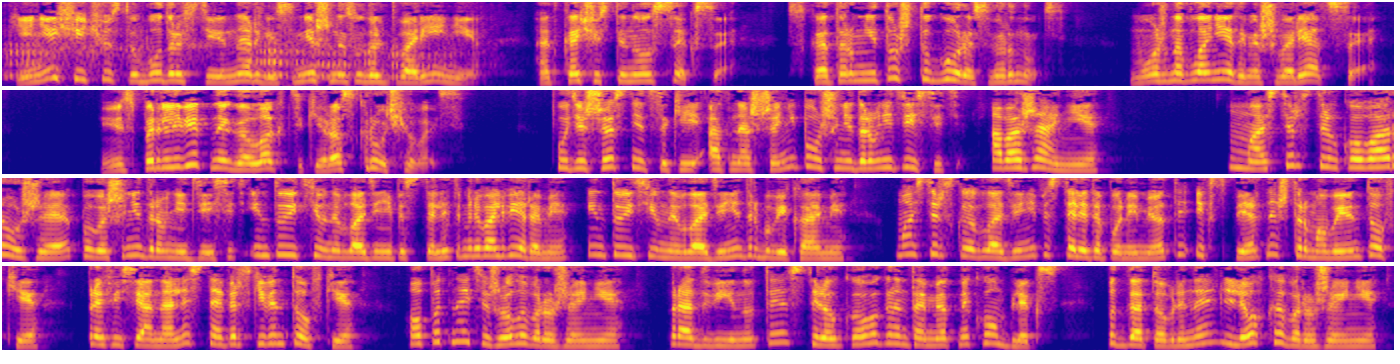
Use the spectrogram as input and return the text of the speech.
Пьянящее чувство бодрости и энергии, смешанное с удовлетворением от качественного секса, с которым не то что горы свернуть, можно планетами швыряться, из параллелевитной галактики раскручивать. Путешественница Кей, отношений повышение до равня 10, обожание. Мастер стрелкового оружия, повышение до равня 10, интуитивное владение пистолетами-револьверами, интуитивное владение дробовиками, мастерское владение пистолета-пулеметы, экспертные штурмовые винтовки, профессиональность снайперские винтовки, опытное тяжелое вооружение, продвинутое стрелково-гранатометный комплекс, подготовленное легкое вооружение,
